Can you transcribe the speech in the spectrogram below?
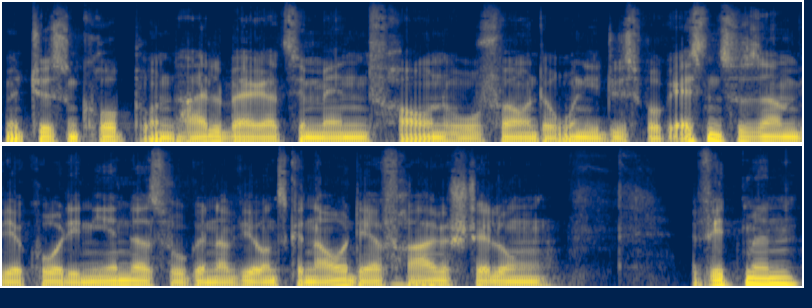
mit ThyssenKrupp und Heidelberger Zement, Fraunhofer und der Uni Duisburg-Essen zusammen. Wir koordinieren das, wo wir uns genau der Fragestellung widmen.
